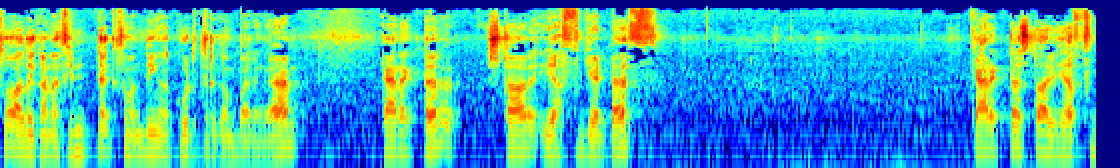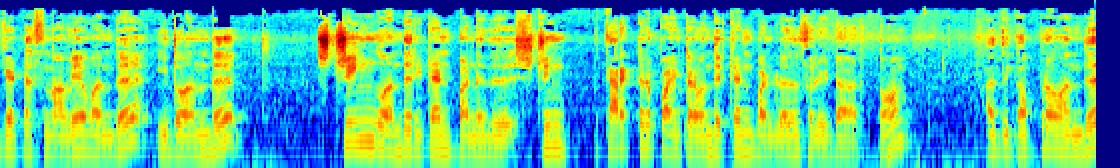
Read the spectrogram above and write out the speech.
ஸோ அதுக்கான சின்டெக்ஸ் வந்து இங்கே கொடுத்துருக்கேன் பாருங்கள் character star F gets character star F கெட்டஸ்னாவே வந்து இது வந்து ஸ்ட்ரிங் வந்து ரிட்டர்ன் பண்ணுது. ஸ்ட்ரிங் கேரக்டர் பாயிண்டர் வந்து ரிட்டர்ன் பண்ணுறதுன்னு சொல்லிட்டு அர்த்தம். அதுக்கப்புறம் வந்து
